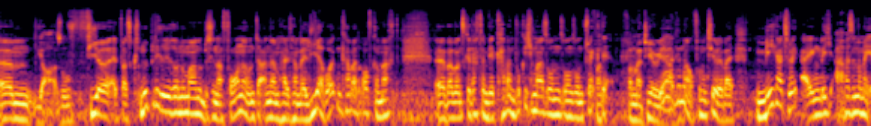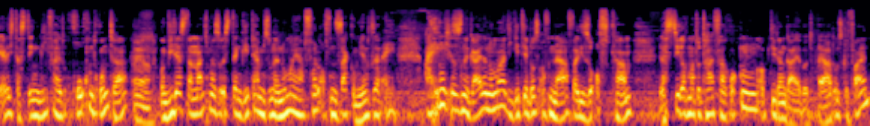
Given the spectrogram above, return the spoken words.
Ähm, ja, so vier etwas knüppeligere Nummern, ein bisschen nach vorne. Unter anderem halt haben wir Lila Wolkencover drauf gemacht, äh, weil wir uns gedacht haben, wir covern wirklich mal so, einen- so, so einen Track. Von- der, von Material. Ja, genau, von Material. Weil mega Track eigentlich, aber sind wir mal ehrlich, das Ding lief halt hoch und runter. Ja. Und wie das dann manchmal so ist, dann geht einem so eine Nummer ja voll auf den Sack. Und wir haben gesagt, ey, eigentlich ist es eine geile Nummer, die geht dir bloß auf den Nerv, weil die so oft kam. Lass die doch mal total verrocken, ob die dann geil wird. Er hat uns gefallen,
